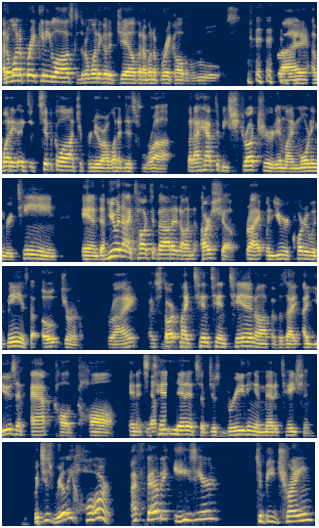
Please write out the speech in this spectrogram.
I don't want to break any laws because I don't want to go to jail, but I want to break all the rules, right? I want to. It's a typical entrepreneur. I want to disrupt, but I have to be structured in my morning routine. And uh, you and I talked about it on our show, right? When you recorded with me, is the Oak Journal right? I start my 10 10 10 off of as I, I use an app called Calm, and it's yep. 10 minutes of just breathing and meditation, which is really hard. I found it easier to be trained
